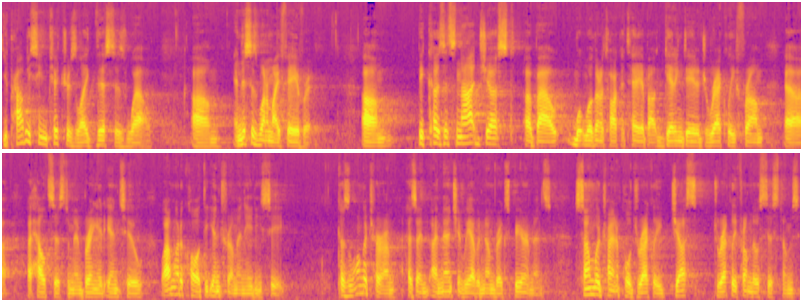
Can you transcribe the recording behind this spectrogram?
You've probably seen pictures like this as well. Um, and this is one of my favorite. Um, because it's not just about what we're going to talk today about getting data directly from uh, a health system and bring it into, well, I'm going to call it the interim in EDC. Because longer term, as I, I, mentioned, we have a number of experiments. Some we're trying to pull directly, just directly from those systems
